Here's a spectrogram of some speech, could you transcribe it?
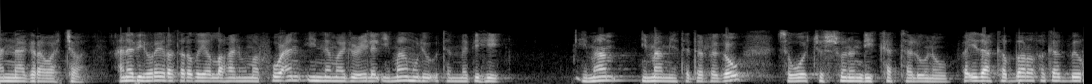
አናግረዋቸዋል። عن أبي هريرة رضي الله عنه مرفوعا إنما جعل الإمام ليؤتم به ኢማም ኢማም የተደረገው ሰዎች እሱን እንዲከተሉ ነው። فإذا كبر فكبروا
